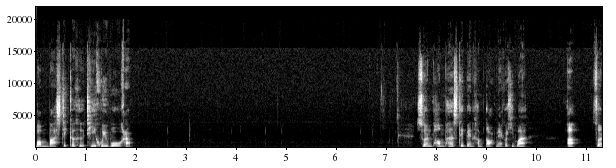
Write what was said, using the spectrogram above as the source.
bombastic ก็คือที่คุยโวครับ ส่วน pompous ที่เป็นคำตอบเนี่ยก็คิดว่าอะส่วน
